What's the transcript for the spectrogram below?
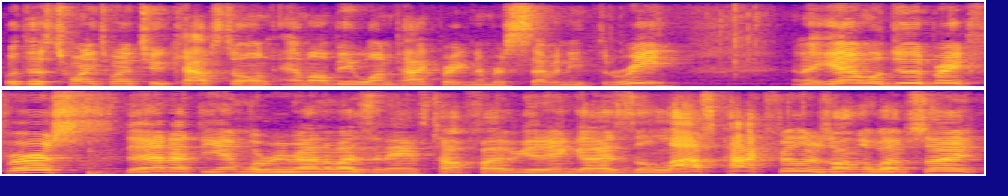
with this 2022 Capstone MLB one pack break number 73. And again, we'll do the break first. Then at the end, we'll re-randomize the names. Top five get in, guys. The last pack filler is on the website.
